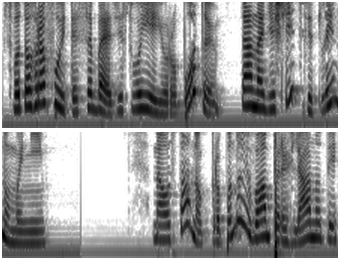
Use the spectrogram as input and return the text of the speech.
Сфотографуйте себе зі своєю роботою та надішліть світлину мені. Наостанок пропоную вам переглянути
